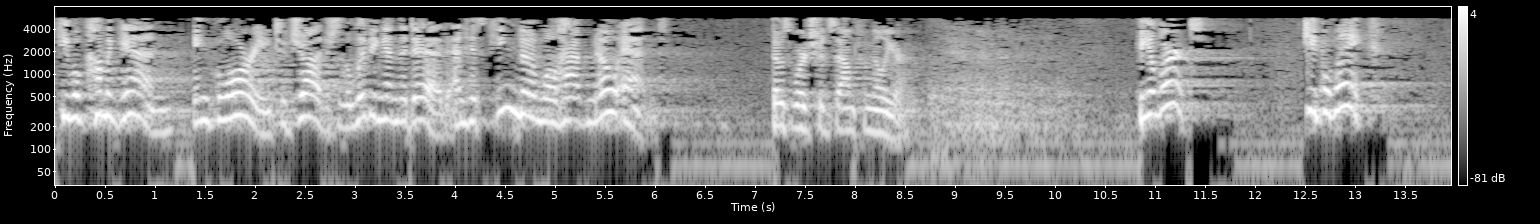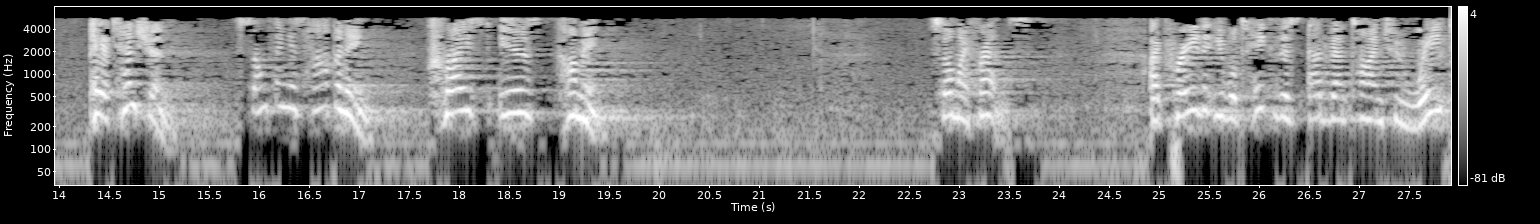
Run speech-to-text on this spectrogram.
he will come again in glory to judge the living and the dead, and his kingdom will have no end. Those words should sound familiar. Be alert. Keep awake. Pay attention. Something is happening. Christ is coming. So, my friends, I pray that you will take this Advent time to wait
